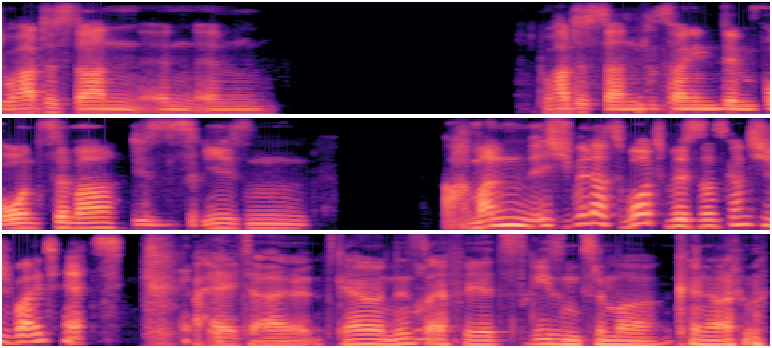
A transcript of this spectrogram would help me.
du hattest dann in, in, du hattest dann sozusagen in dem Wohnzimmer dieses riesen Ach Mann, ich will das Wort wissen, sonst kann ich nicht weiter erzählen. Alter, nimmst du einfach jetzt Riesenzimmer, keine Ahnung.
